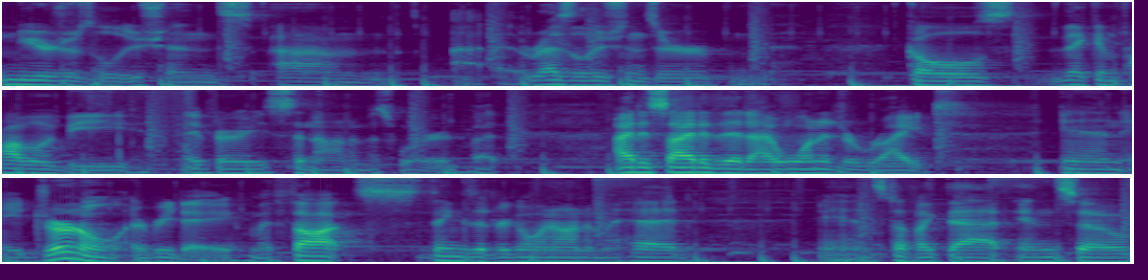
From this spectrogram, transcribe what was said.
New Year's resolutions, um, resolutions are goals. They can probably be a very synonymous word, but I decided that I wanted to write in a journal every day my thoughts, things that are going on in my head, and stuff like that. And so,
